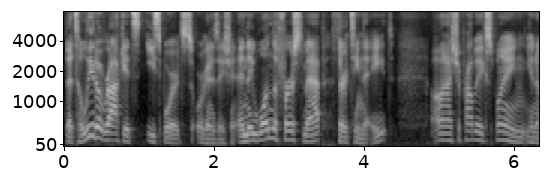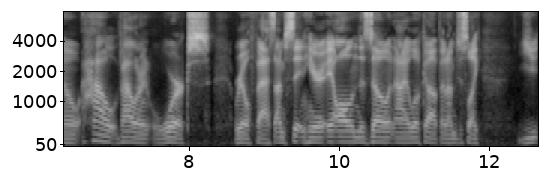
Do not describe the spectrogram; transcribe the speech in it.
The Toledo Rockets esports organization, and they won the first map 13 to 8. Oh, and I should probably explain, you know, how Valorant works real fast. I'm sitting here eh, all in the zone, and I look up, and I'm just like. You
